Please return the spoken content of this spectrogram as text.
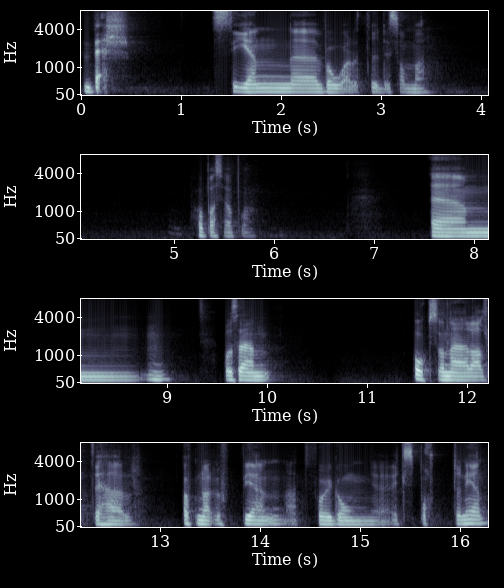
bärs? Sen eh, vår, tidig sommar. Hoppas jag på. Um, mm. Och sen också när allt det här öppnar upp igen, att få igång eh, exporten igen.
